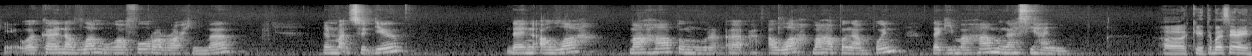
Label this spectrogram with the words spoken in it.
Okay. Wa kana Allahu ghafurur rahima. Dan maksud dia dan Allah Maha pemurah, uh, Allah Maha pengampun lagi Maha mengasihani. Okey, terima kasih Ain.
